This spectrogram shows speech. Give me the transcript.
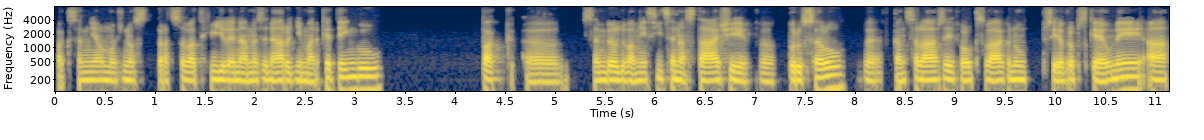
Pak jsem měl možnost pracovat chvíli na mezinárodním marketingu. Pak uh, jsem byl dva měsíce na stáži v Bruselu, v, v kanceláři Volkswagenu při Evropské unii a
